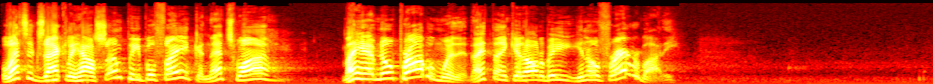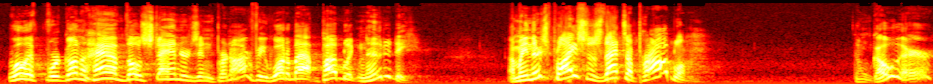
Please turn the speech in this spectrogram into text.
Well, that's exactly how some people think, and that's why they have no problem with it. They think it ought to be, you know, for everybody. Well, if we're going to have those standards in pornography, what about public nudity? I mean, there's places that's a problem. Don't go there.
